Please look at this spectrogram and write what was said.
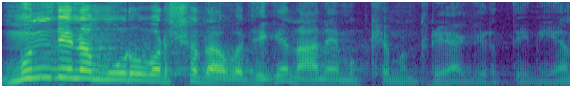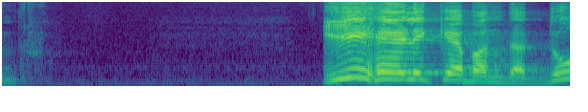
ಮುಂದಿನ ಮೂರು ವರ್ಷದ ಅವಧಿಗೆ ನಾನೇ ಮುಖ್ಯಮಂತ್ರಿ ಆಗಿರ್ತೀನಿ ಅಂದರು. ಈ ಹೇಳಿಕೆ ಬಂದದ್ದು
